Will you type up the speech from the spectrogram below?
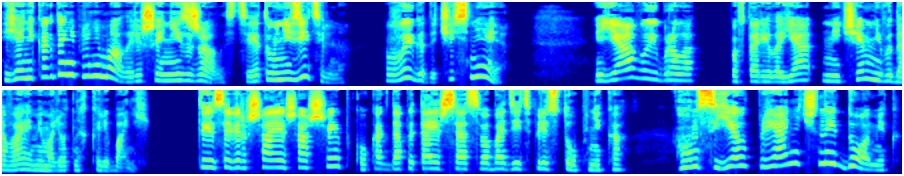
я никогда не принимала решений из жалости. Это унизительно. Выгода честнее. Я выбрала, — повторила я, ничем не выдавая мимолетных колебаний. «Ты совершаешь ошибку, когда пытаешься освободить преступника. Он съел пряничный домик».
